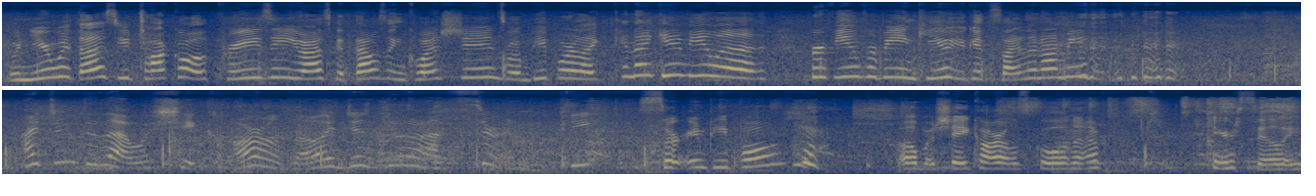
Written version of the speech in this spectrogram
When you're with us, you talk all crazy, you ask a thousand questions. When people are like, can I give you a perfume for being cute? You get silent on me? I didn't do that with Shay Carl though. I just do it on certain people. Certain people? Yeah. Oh, but Shay Carl's cool enough. You're silly.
